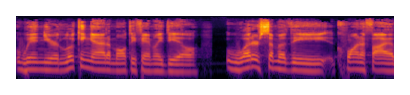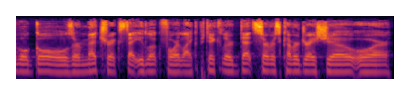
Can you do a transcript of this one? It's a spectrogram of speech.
When you're looking at a multifamily deal, what are some of the quantifiable goals or metrics that you look for, like a particular debt service coverage ratio or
